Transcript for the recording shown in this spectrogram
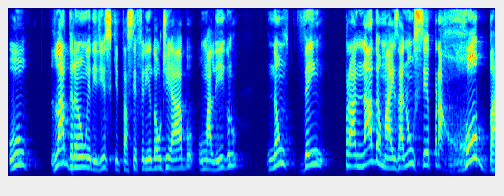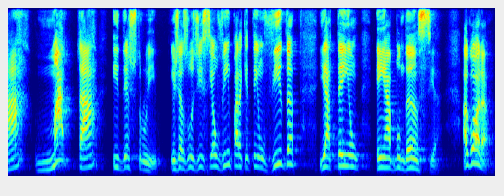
o ladrão, ele disse que está se referindo ao diabo, o maligno, não vem para nada mais a não ser para roubar, matar e destruir. E Jesus disse: Eu vim para que tenham vida e a tenham em abundância. Agora,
